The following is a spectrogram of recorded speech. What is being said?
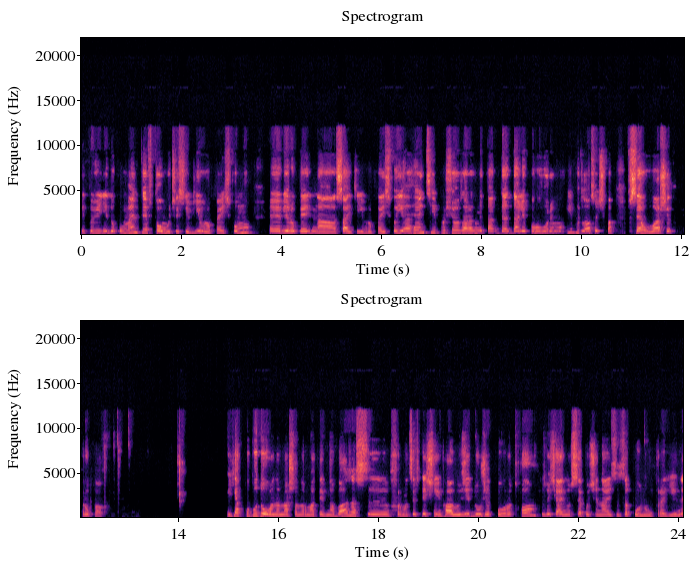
відповідні документи, в тому числі в європейському, е, в європей... на сайті Європейської агенції, про що зараз ми так далі поговоримо. І, будь ласка, все у ваших руках. Як побудована наша нормативна база з е, фармацевтичній галузі? Дуже коротко. Звичайно, все починається з закону України,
